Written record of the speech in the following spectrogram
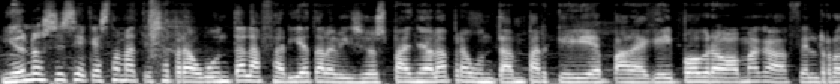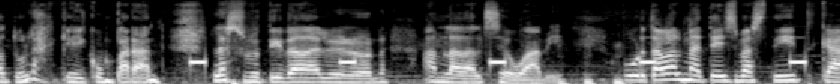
Jo no sé si aquesta mateixa pregunta la faria Televisió Espanyola preguntant per, què, per aquell pobre home que va fer el ròtol aquell comparant la sortida de Leonor amb la del seu avi. Portava el mateix vestit que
